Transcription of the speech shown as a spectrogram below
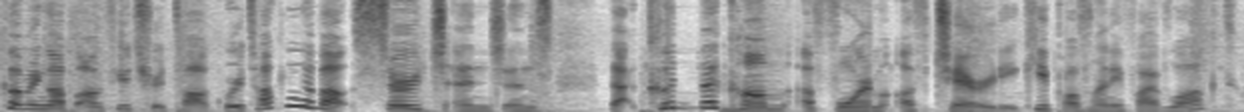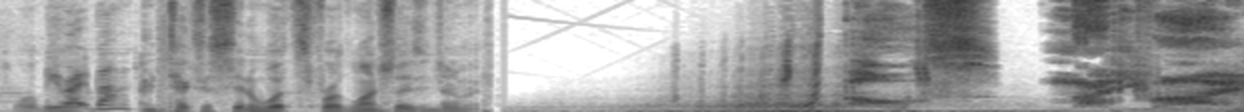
Coming up on Future Talk, we're talking about search engines that could Hmm. become a form of charity. Keep Pulse 95 locked. We'll be right back. And text us in what's for lunch, ladies and gentlemen. Pulse 95.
